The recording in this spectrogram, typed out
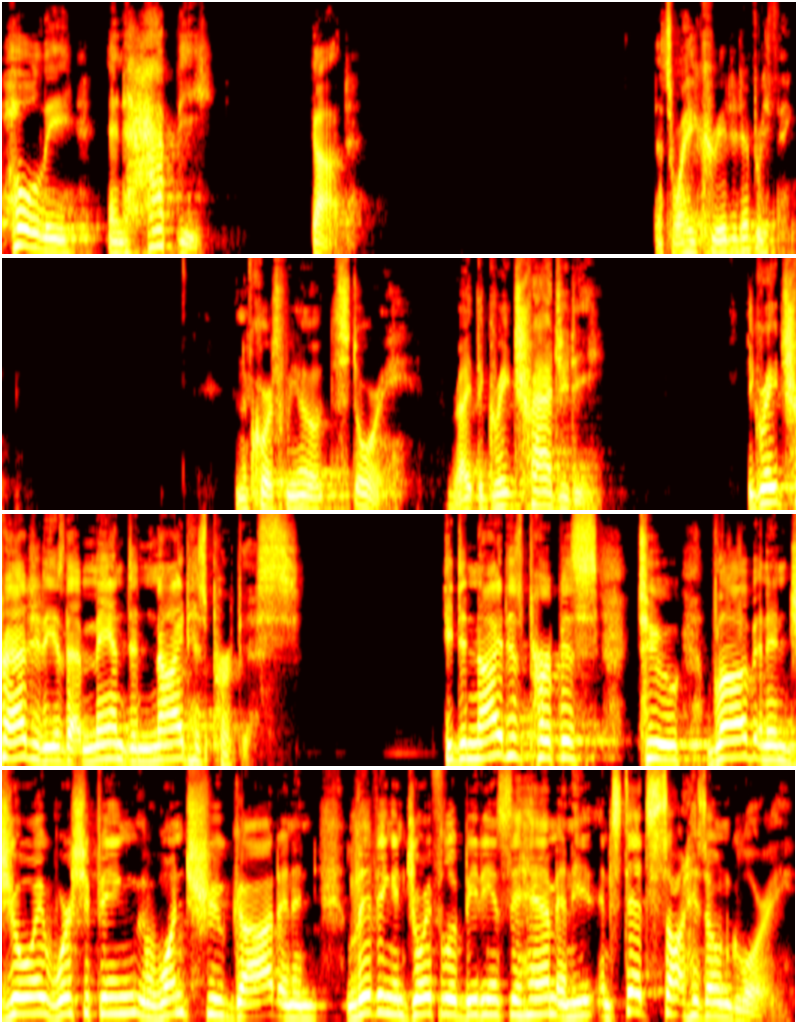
holy, and happy God. That's why He created everything. And of course, we know the story, right? The great tragedy. The great tragedy is that man denied his purpose. He denied his purpose to love and enjoy worshiping the one true God and in living in joyful obedience to him, and he instead sought his own glory.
